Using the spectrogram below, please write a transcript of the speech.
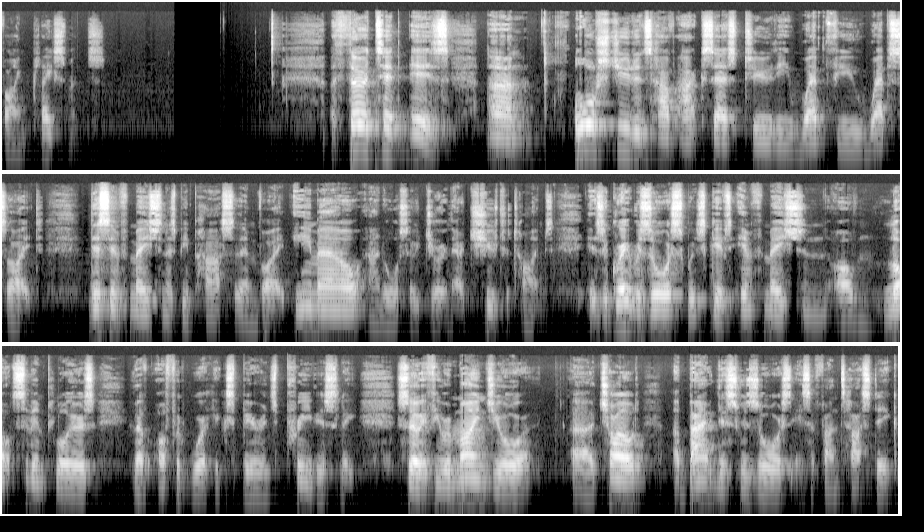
find placements. A third tip is um, all students have access to the WebView website. This information has been passed to them via email and also during their tutor times. It's a great resource which gives information on lots of employers who have offered work experience previously. So if you remind your uh, child about this resource. It's a fantastic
